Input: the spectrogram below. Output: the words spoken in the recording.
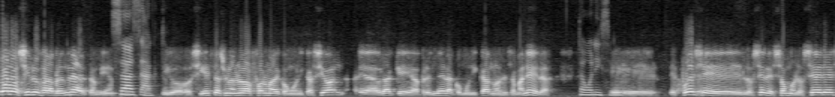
Todo sirve para aprender también. Exacto. Digo, si esta es una nueva forma de comunicación, eh, habrá que aprender a comunicarnos de esa manera. Está buenísimo. Eh, después eh, los seres somos los seres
